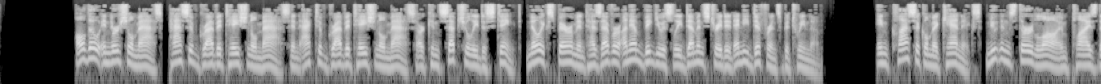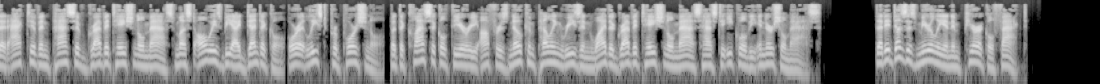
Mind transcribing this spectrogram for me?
Although inertial mass, passive gravitational mass and active gravitational mass are conceptually distinct, no experiment has ever unambiguously demonstrated any difference between them. In classical mechanics, Newton's third law implies that active and passive gravitational mass must always be identical or at least proportional, but the classical theory offers no compelling reason why the gravitational mass has to equal the inertial mass. That it does is merely an empirical fact.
